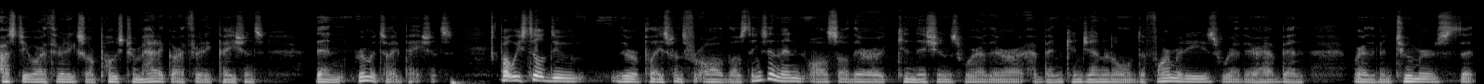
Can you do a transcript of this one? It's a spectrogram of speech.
osteoarthritis or post traumatic arthritic patients than rheumatoid patients. But we still do the replacements for all of those things. And then also there are conditions where there are, have been congenital deformities, where there have been where there have been tumors that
